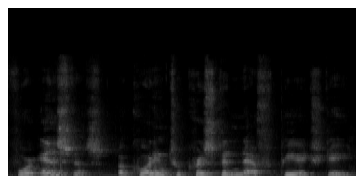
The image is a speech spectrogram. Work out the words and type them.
For instance, according to Kristin Neff, PhD,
